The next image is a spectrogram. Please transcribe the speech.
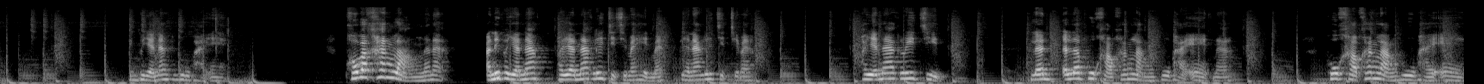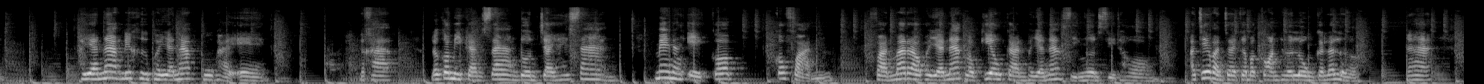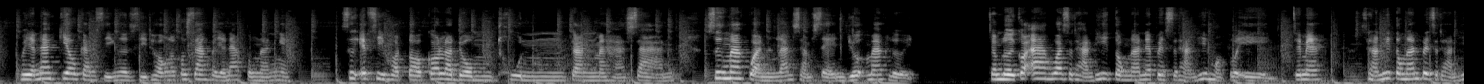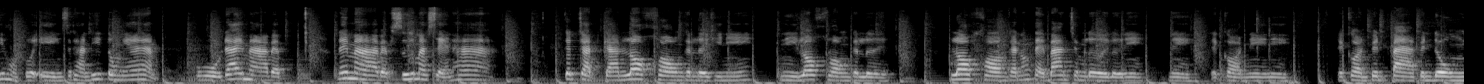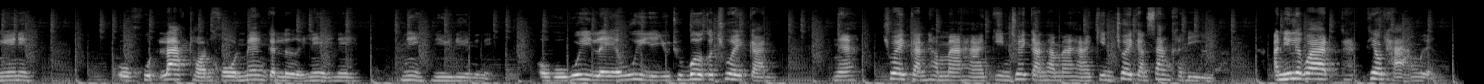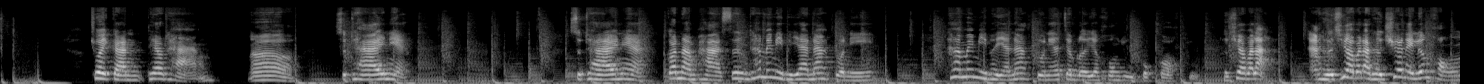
เป็นพญานาคที่ภูผาเอกเพราะว่าข้างหลังนั่นน่ะ อันนี้พญานาคพญานาคลิจิตใช่ไหมเห็นไหมพญานาคลิจิตใช่ไหมพญานาคลิจิต และแล้วภูเขาข้างหลังภูผาแอกนะ ภูเขาข้างหลังภูผาแอกพญานาคนี่คือพญานาคภูผาแอกนะคะ แล้วก็มีการสร้างโดนใจให้สร้าง แม่นางเอกก็ก็ฝัน ฝันว่าเราพญานาคเราเกี่ยวกันพญานาคสีเงินสีทองอาเจ๊หวันใจกรรมกรเธอลงกันแล้วเหรอนะคะพญานาคเกี่ยวกันสีเงินสีทองแล้วก็สร้างพญานาคตรงนั้นไงซึ่ง FC พอตอก็ระดมทุนกันมหาศาล ซึ่งมากกว่า1ล้าน3แสนเยอะมากเลย จำเลยก็อ้างว่าสถานที่ตรงนั้นเนี่ยเป็นสถานที่ของตัวเองใช่ไหมสถานที่ตรงนั้นเป็นสถานที่ของตัวเอง สถานที่ตรงเนี้ยโอ้โหได้มาแบบได้มาแบบซื้อมาแสนห้าก็จัดการลอกคลองกันเลยทีนี้ นี่ลอกคลองกันเลย ลอกคลองกันตั้งแต่บ้านจำเลยเลยนี่นี่ แต่ก่อนนี่นี่แต่ก่อนเป็นป่าเป็นดงงี้นี่โอ้ขุดลากถอนโคนแม่งกันเลยนี่นี่นี่นี่นี่นี่นี่โอ้โหหุยเลหุยยูทูบเบอร์ก็ช่วยกัน นะช่วยกันทำมาหากิน ช่วยกันทำมาหากิน ช่วยกันสร้างคดี อันนี้เรียกว่าเที่ยวถางเลย ช่วยกันเที่ยวถางเออสุดท้ายเนี่ย สุดท้ายเนี่ยก็นำพาซึ่งถ้าไม่มีพญานาคตัวนี้ ถ้าไม่มีพญานาคตัวนี้จำเลยยังคงอยู่กกอกอยู่เธอเชื่อปะล่ะอะเธอเชื่อปะล่ะเธอเชื่อในเรื่องของ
